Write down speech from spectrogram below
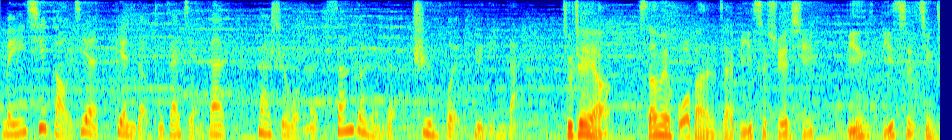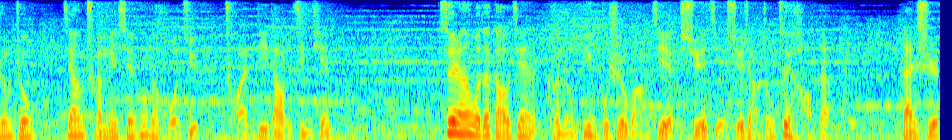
每一期稿件变得不再简单，那是我们三个人的智慧与灵感。就这样，三位伙伴在彼此学习、彼彼此竞争中，将传媒先锋的火炬传递到了今天。虽然我的稿件可能并不是往届学姐学长中最好的。但是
